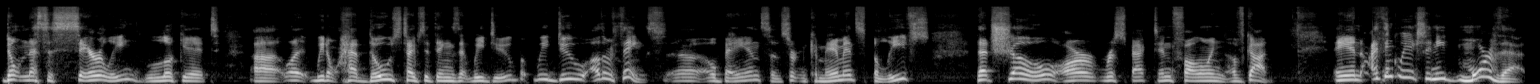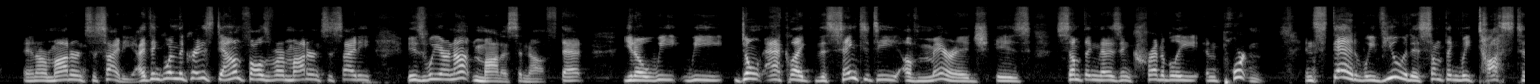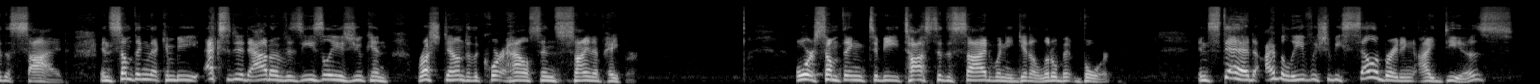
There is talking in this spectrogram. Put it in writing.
don't necessarily look at uh, we don't have those types of things that we do but we do other things uh, obeyance of certain commandments beliefs that show our respect and following of God. And I think we actually need more of that in our modern society. I think one of the greatest downfalls of our modern society is we are not modest enough that you know we we don't act like the sanctity of marriage is something that is incredibly important instead we view it as something we toss to the side and something that can be exited out of as easily as you can rush down to the courthouse and sign a paper or something to be tossed to the side when you get a little bit bored. Instead, I believe we should be celebrating ideas,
